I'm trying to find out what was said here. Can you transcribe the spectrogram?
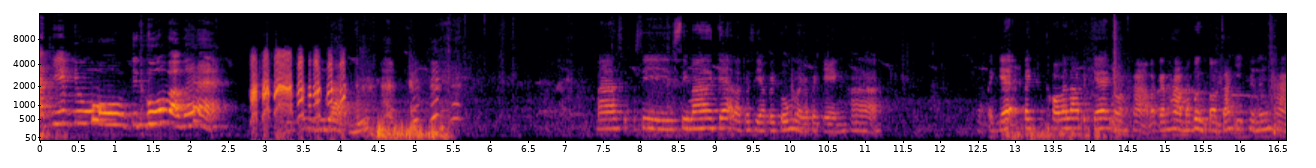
อาทิตย์อยู่จิทูบอะแม่ดีดักนี้มาสีสีมาแกะแล้วก็เสียไปต้มแล้วก็ไปแกงค่ะ ไปแกะไปขอเวลาไปแกะก่อนค่ะ แล้วก็ทามาเบิ่งตอนจักอีกคืนนึงค่ะ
